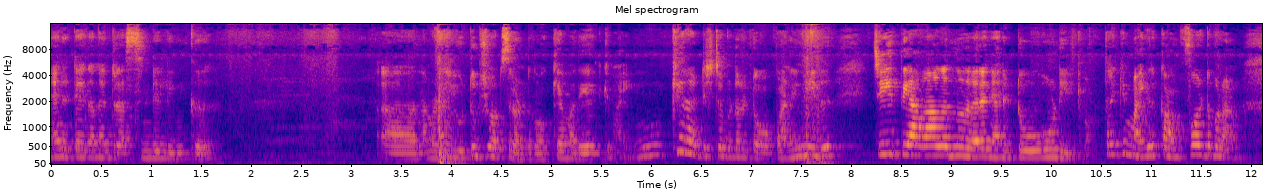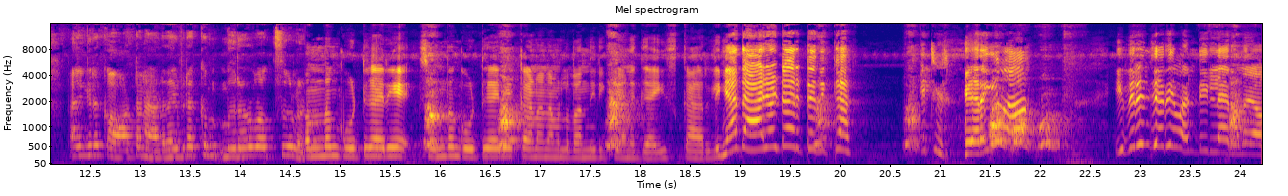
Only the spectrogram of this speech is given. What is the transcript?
ഞാൻ ഇട്ടേക്കുന്ന ഡ്രസ്സിന്റെ ലിങ്ക് നമ്മുടെ യൂട്യൂബ് ഷോർട്സിലുണ്ട് നോക്കിയാൽ മതി. എനിക്ക് ഭയങ്കരമായിട്ട് ഇഷ്ടപ്പെട്ട ഒരു ടോപ്പാണ് ഇനി ഇത് ചീത്തയാകുന്നത് വരെ ഞാൻ ഇട്ടുകൊണ്ടിരിക്കും അത്രയ്ക്കും ഭയങ്കര കംഫർട്ടബിൾ ആണ്. ഭയങ്കര കോട്ടൺ ആണ്. ഇവിടെയൊക്കെ മിറർ വർക്ക്സുകൾ സ്വന്തം കൂട്ടുകാരിയെ സ്വന്തം കൂട്ടുകാരിയെ കാണാൻ നമ്മൾ വന്നിരിക്കുകയാണ് ഗൈസ് കാറിൽ ഞാൻ താഴോട്ട് വരട്ടെ ഇറങ്ങി ഇതിലും ചെറിയ വണ്ടി ഇല്ലായിരുന്നോ?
